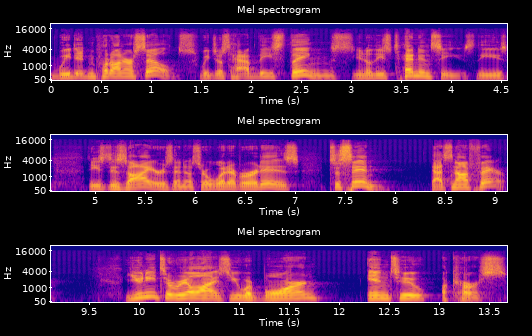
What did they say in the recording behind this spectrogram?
we didn't put on ourselves. We just have these things, you know, these tendencies, these these desires in us or whatever it is to sin. That's not fair. You need to realize you were born into a curse.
